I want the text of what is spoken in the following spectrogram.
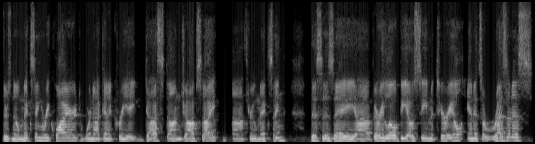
There's no mixing required. We're not going to create dust on job site uh, through mixing. This is a uh, very low VOC material, and it's a resinous.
